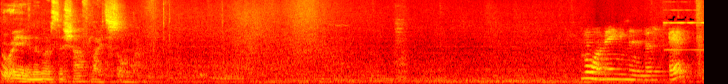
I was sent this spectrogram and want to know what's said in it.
Really nice the shaft lights on. Våning minus ett.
